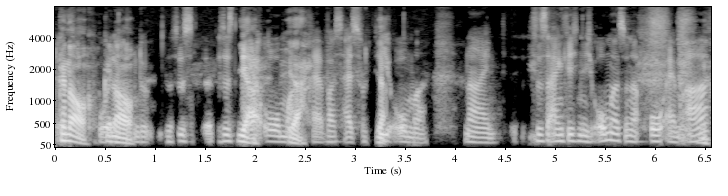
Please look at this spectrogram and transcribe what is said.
genau, Cola. genau. das ist, das ist ja, der Oma. Ja. Was heißt so die ja. Oma? Nein, es ist eigentlich nicht Oma, sondern OMA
